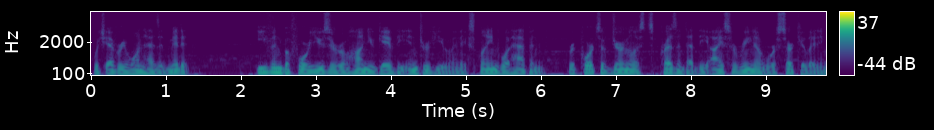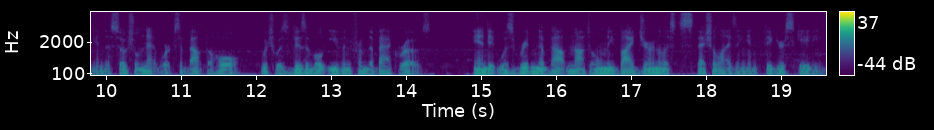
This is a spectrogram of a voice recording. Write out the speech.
which everyone has admitted. Even before Yuzuru Hanyu gave the interview and explained what happened, reports of journalists present at the ice arena were circulating in the social networks about the hole, which was visible even from the back rows. And it was written about not only by journalists specializing in figure skating,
